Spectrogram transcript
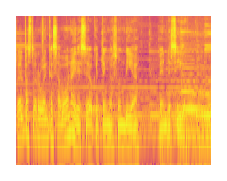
Soy el pastor Rubén Casabona y deseo que tengas un día bendecido.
